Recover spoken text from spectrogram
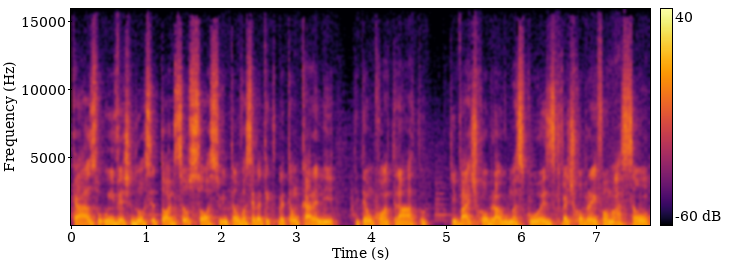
caso o investidor se torne seu sócio. Então, você vai ter, vai ter um cara ali que tem um contrato, que vai te cobrar algumas coisas, que vai te cobrar informação,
